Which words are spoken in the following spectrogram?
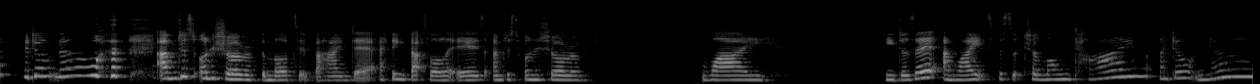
I don't know. I'm just unsure of the motive behind it. I think that's all it is. I'm just unsure of why he does it and why it's for such a long time. I don't know.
